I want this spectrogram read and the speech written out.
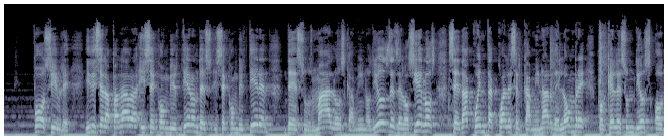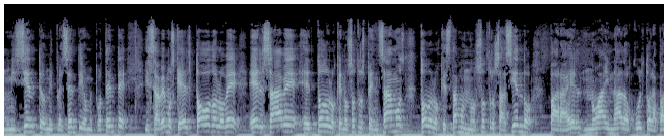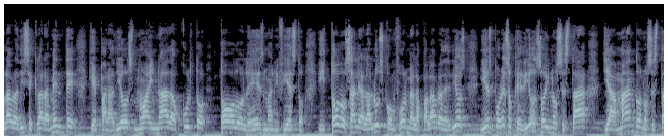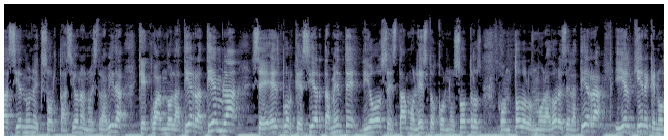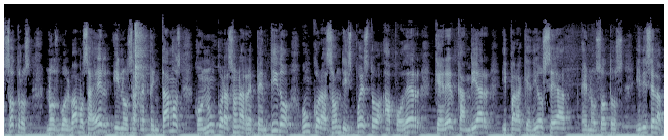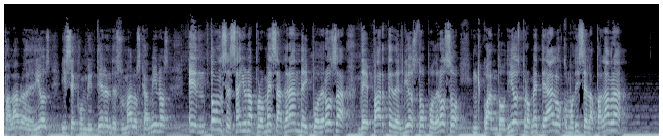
posible. Y dice la palabra, y se convirtieron de, y se convirtieren de sus malos caminos. Dios desde los cielos se da cuenta cuál es el caminar del hombre, porque Él es un Dios omnisciente, omnipresente y omnipotente, y sabemos que Él todo lo ve, Él sabe eh, todo lo que nosotros pensamos, todo lo que estamos nosotros haciendo, para Él no hay nada oculto. La palabra dice claramente que para Dios no hay nada oculto todo le es manifiesto y todo sale a la luz conforme a la palabra de Dios. Y es por eso que Dios hoy nos está llamando, nos está haciendo una exhortación a nuestra vida que cuando la tierra tiembla se, es porque ciertamente Dios está molesto con nosotros, con todos los moradores de la tierra y Él quiere que nosotros nos volvamos a Él y nos arrepentamos con un corazón arrepentido, un corazón dispuesto a poder querer cambiar y para que Dios sea en nosotros. Y dice la palabra de Dios, y se convirtieren de sus malos caminos, entonces hay una promesa grande y poderosa de parte del Dios Todopoderoso. Cuando Dios promete algo, como dice la palabra,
